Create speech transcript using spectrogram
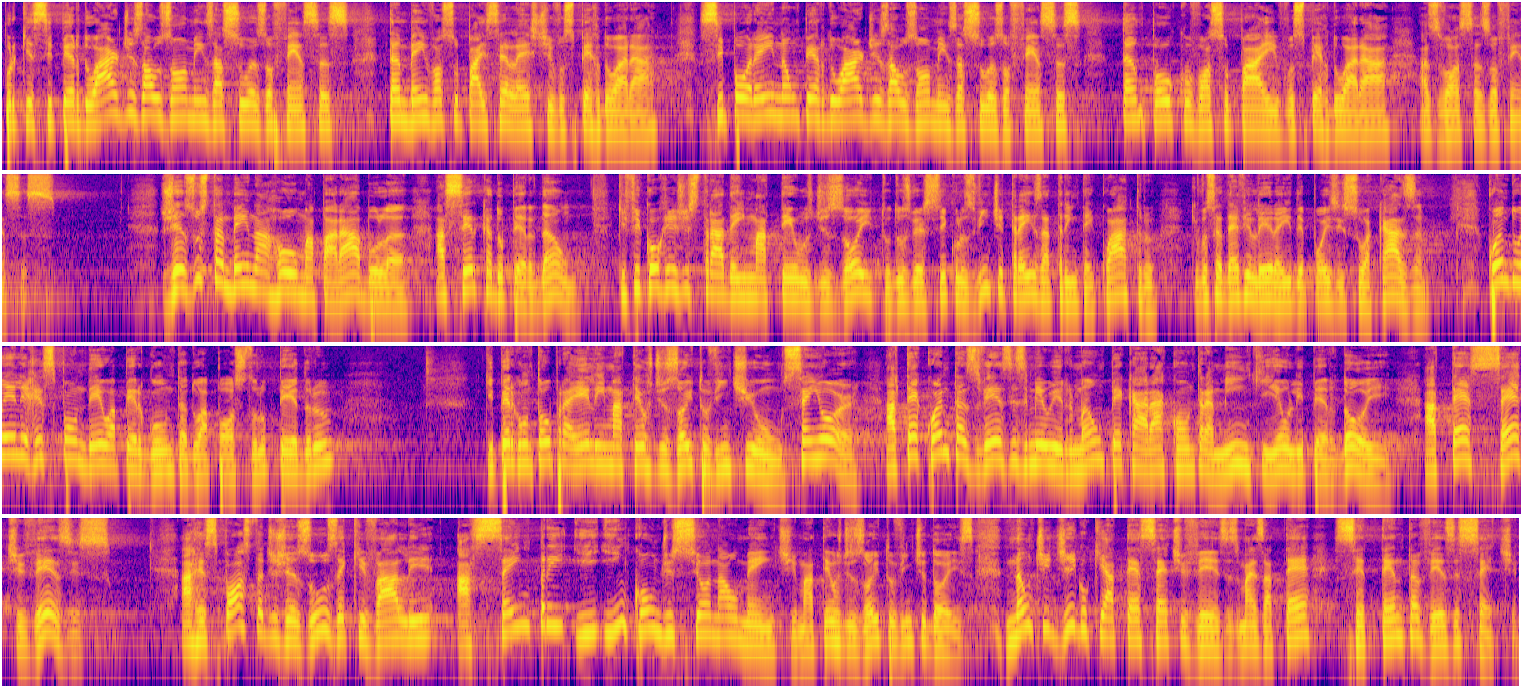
Porque se perdoardes aos homens as suas ofensas, também vosso Pai Celeste vos perdoará. Se, porém, não perdoardes aos homens as suas ofensas, tampouco vosso Pai vos perdoará as vossas ofensas. Jesus também narrou uma parábola acerca do perdão que ficou registrada em Mateus 18, dos versículos 23 a 34, que você deve ler aí depois em sua casa. Quando ele respondeu à pergunta do apóstolo Pedro, que perguntou para ele em Mateus 18, 21: Senhor, até quantas vezes meu irmão pecará contra mim que eu lhe perdoe? Até sete vezes? A resposta de Jesus equivale a sempre e incondicionalmente. Mateus 18, 22. Não te digo que até sete vezes, mas até setenta vezes sete.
